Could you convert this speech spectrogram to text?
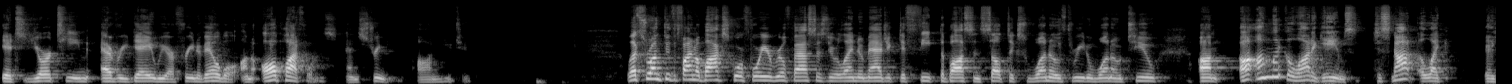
It's your team every day. We are free and available on all platforms and streaming on YouTube. Let's run through the final box score for you real fast as the Orlando Magic defeat the Boston Celtics 103 to 102. Um, unlike a lot of games, just not like a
